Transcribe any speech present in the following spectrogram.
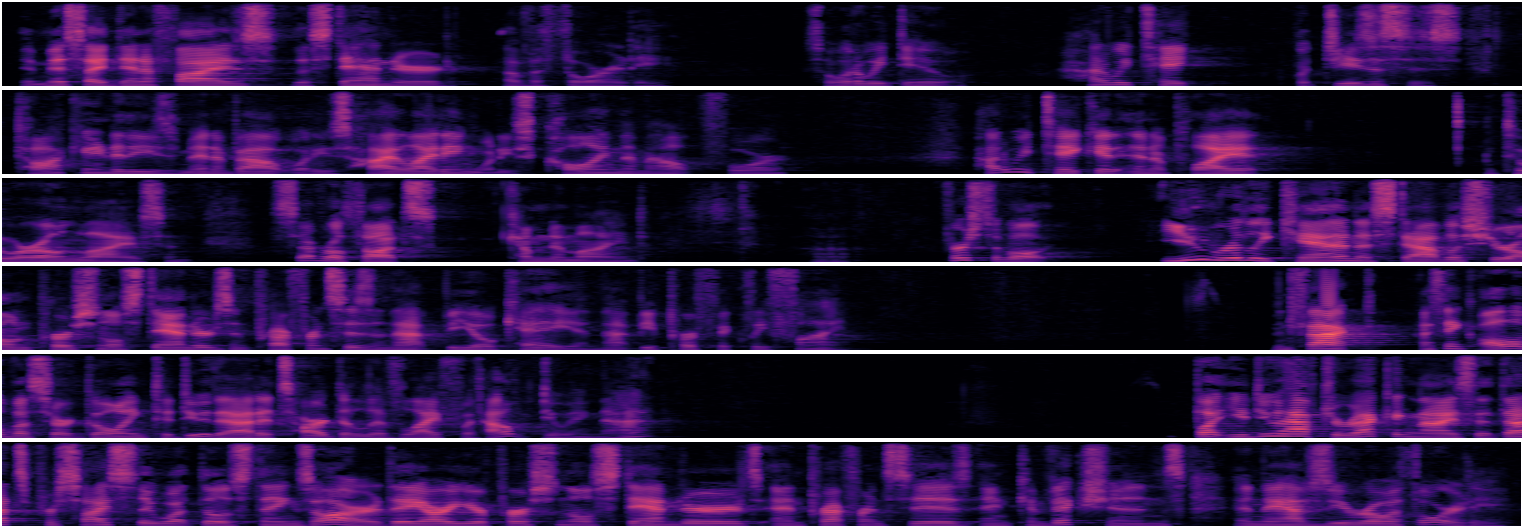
It misidentifies the standard of authority. So, what do we do? How do we take what Jesus is talking to these men about, what he's highlighting, what he's calling them out for? How do we take it and apply it to our own lives? And several thoughts come to mind. Uh, first of all, you really can establish your own personal standards and preferences, and that be okay, and that be perfectly fine. In fact, I think all of us are going to do that. It's hard to live life without doing that. But you do have to recognize that that's precisely what those things are. They are your personal standards and preferences and convictions, and they have zero authority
